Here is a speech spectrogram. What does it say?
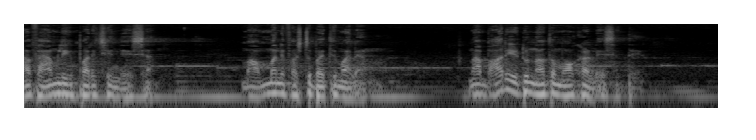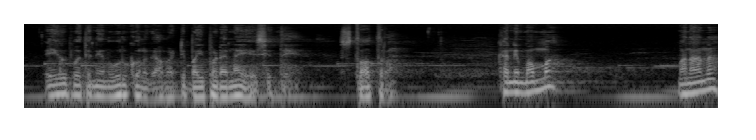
నా ఫ్యామిలీకి పరిచయం చేశాను. మా అమ్మని ఫస్ట్ బతిమాలాను. నా భార్య ఎటు నాతో మోకాళ్ళు వేసిద్ది వేయకపోతే నేను ఊరుకోను కాబట్టి భయపడైనా వేసిద్ది స్తోత్రం. కానీ మా అమ్మ మా నాన్న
